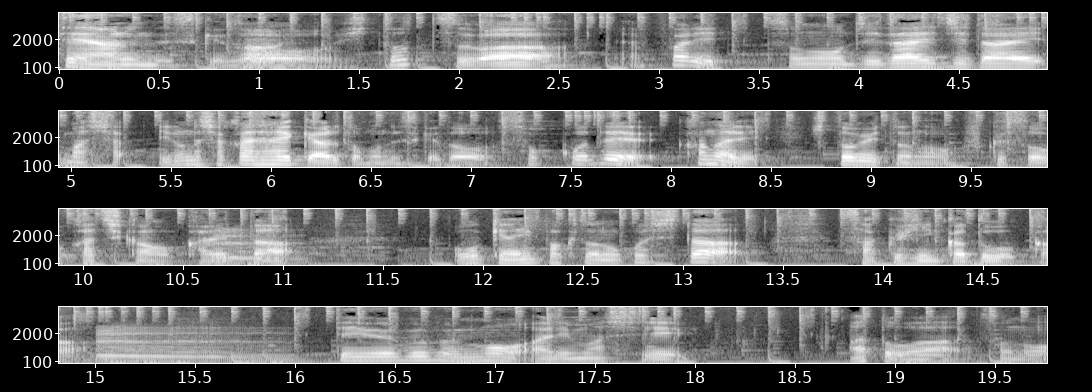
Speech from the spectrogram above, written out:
点あるんですけど、はい、一つはやっぱりその時代時代、まあ、いろんな社会背景あると思うんですけどそこでかなり人々の服装価値観を変えた、大きなインパクトを残した作品かどうかっていう部分もありますしあとはその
